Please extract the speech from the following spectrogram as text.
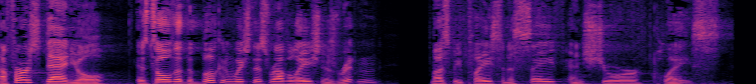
Now, first, Daniel is told that the book in which this revelation is written must be placed in a safe and sure place.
